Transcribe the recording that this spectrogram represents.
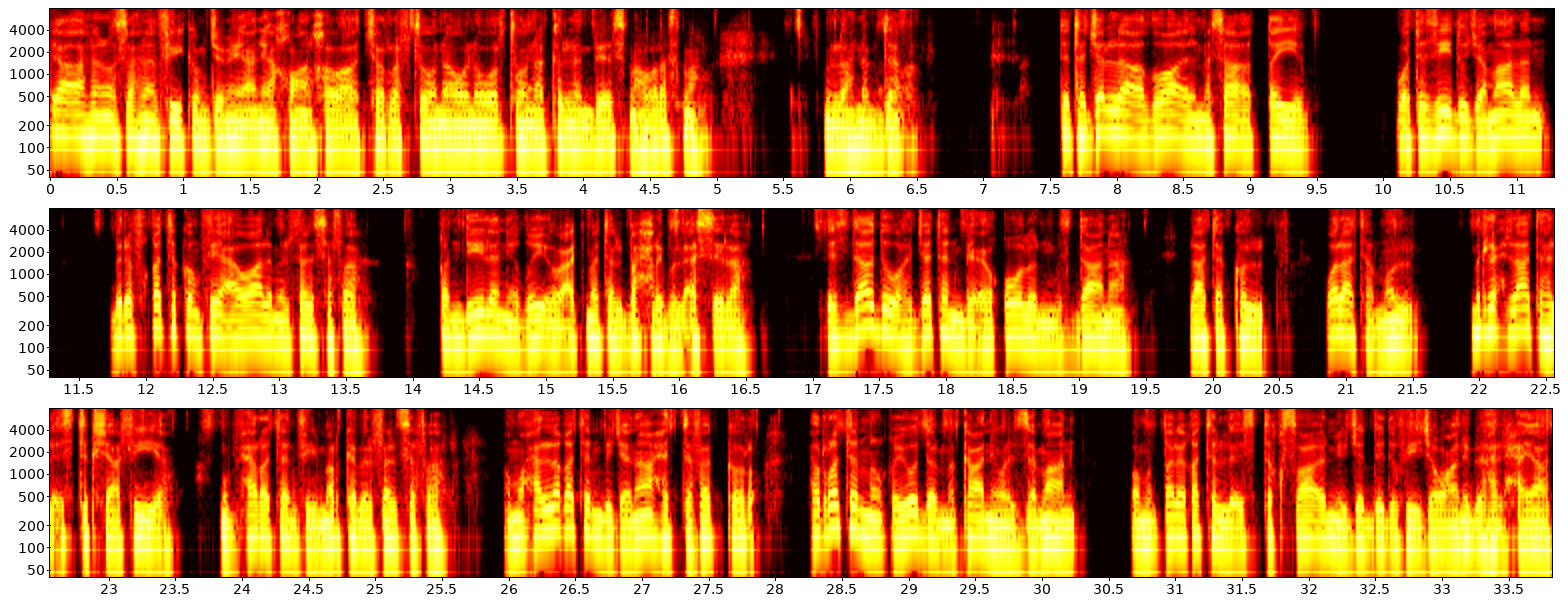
يا أهلا وسهلا فيكم جميعا يا أخوان. اخوات شرفتونا ونورتونا كل باسمه ورسمه. بسم الله نبدأ. تتجلى أضواء المساء الطيب وتزيد جمالا برفقتكم في عوالم الفلسفة. قنديلا يضيء عتمة البحر بالأسئلة. يزداد وهجة بعقول مزدانة. لا تكل ولا تمل من رحلاته الاستكشافية مبحرة في مركب الفلسفة. ومحلقة بجناح التفكر حرة من قيود المكان والزمان ومنطلقة لاستقصاء يجدد في جوانبها الحياة.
